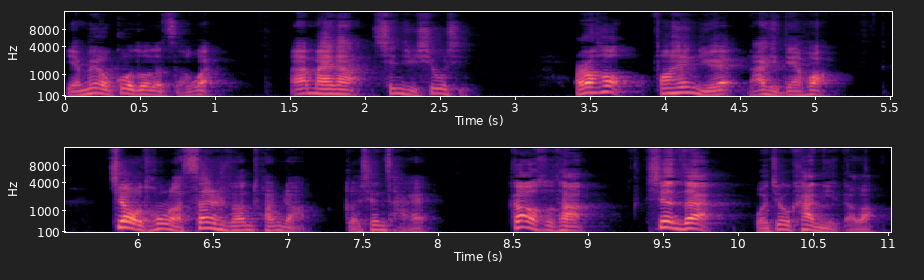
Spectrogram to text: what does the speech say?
也没有过多的责怪，安排他先去休息。而后，方先觉拿起电话，叫通了三十团团长葛先才，告诉他：“现在我就看你的了，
